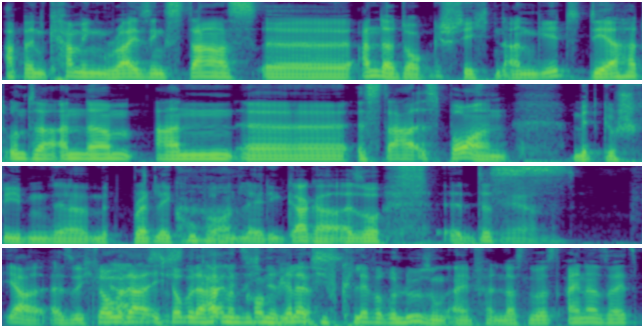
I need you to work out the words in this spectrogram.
Up-and-Coming Rising Stars äh, Underdog-Geschichten angeht. Der hat unter anderem an äh, A Star is Born mitgeschrieben, der mit Bradley Cooper Aha. und Lady Gaga. Also äh, das ja. ja. also ich glaube, ja, da, ich glaube, da hat man sich Kombi, eine relativ clevere Lösung einfallen lassen. Du hast einerseits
